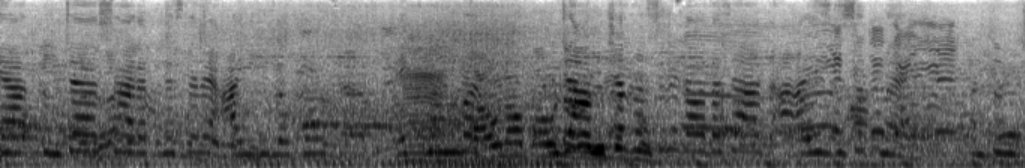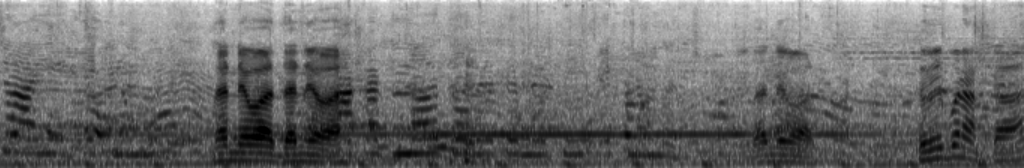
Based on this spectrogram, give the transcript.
या- तुमच्या आई लोक एक नंबर. म्हणजे टाकून आमच्या येतो. घरचे गावात अशा आज आई दिसत नाही पण तुमच्या आई एक नंबर. धन्यवाद धन्यवाद. आकात न तोडे ते मोठी एक नंबर. धन्यवाद. तुम्ही पण आहात का?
